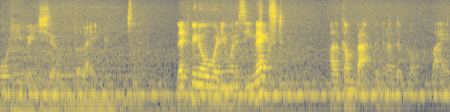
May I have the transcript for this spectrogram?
motivation so like let me know what you want to see next I'll come back with another vlog. Bye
